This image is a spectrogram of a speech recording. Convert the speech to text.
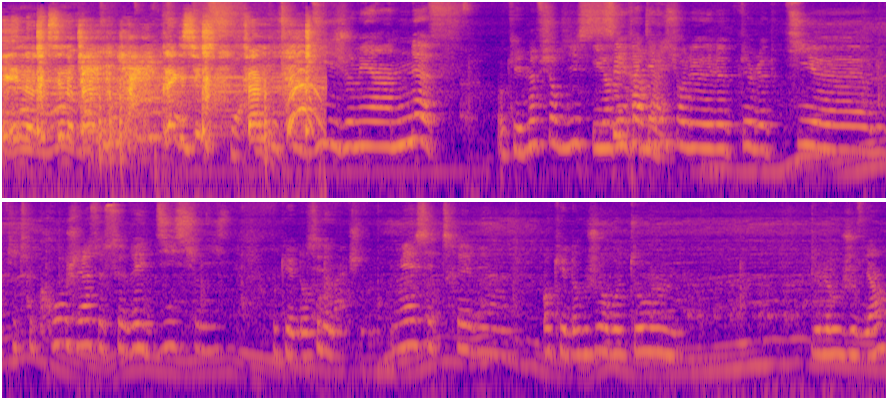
Hitting the licks in the van. Legacy, family. Si je mets un 9, Ok, 9 sur 10. il aurait atterri sur le, le, le petit, euh, le petit truc rouge là, ce serait 10 sur 10. Ok, donc C'est dommage. Mais c'est très bien. Ok, donc je retourne de là où je viens.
